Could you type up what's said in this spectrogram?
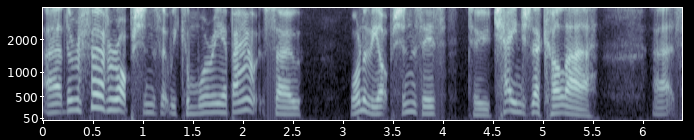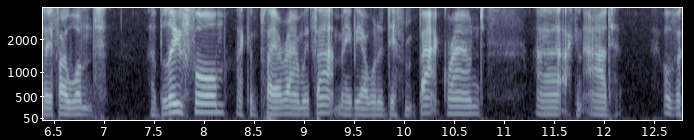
Uh, there are further options that we can worry about. So one of the options is to change the colour. Uh, so if I want a blue form, I can play around with that. Maybe I want a different background. Uh, I can add other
